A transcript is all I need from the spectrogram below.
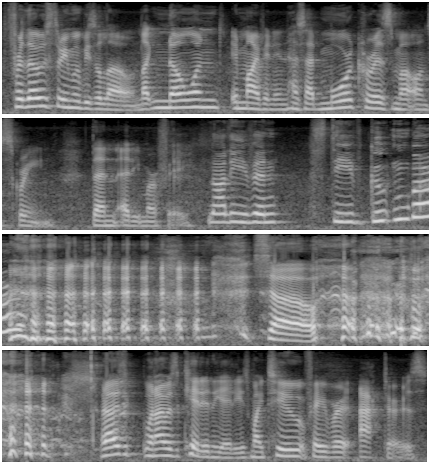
for those three movies alone, like no one, in my opinion, has had more charisma on screen than Eddie Murphy. Not even Steve Guttenberg? So when I was when I was a kid in the '80s, my two favorite actors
